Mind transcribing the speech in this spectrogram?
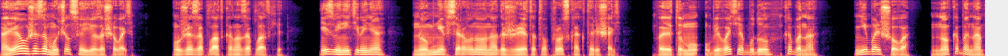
А я уже замучился ее зашивать. Уже заплатка на заплатке. Извините меня, но мне все равно надо же этот вопрос как-то решать. Поэтому убивать я буду кабана. Небольшого, но кабана.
